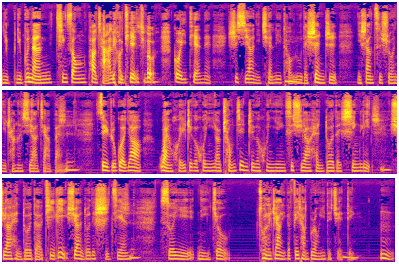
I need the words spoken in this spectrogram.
你你不能轻松泡茶聊天就过一天呢，是需要你全力投入的。嗯、甚至你上次说你常常需要加班，是所以如果要挽回这个婚姻，要重建这个婚姻，是需要很多的心力，需要很多的体力，需要很多的时间。所以你就做了这样一个非常不容易的决定。嗯，嗯，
